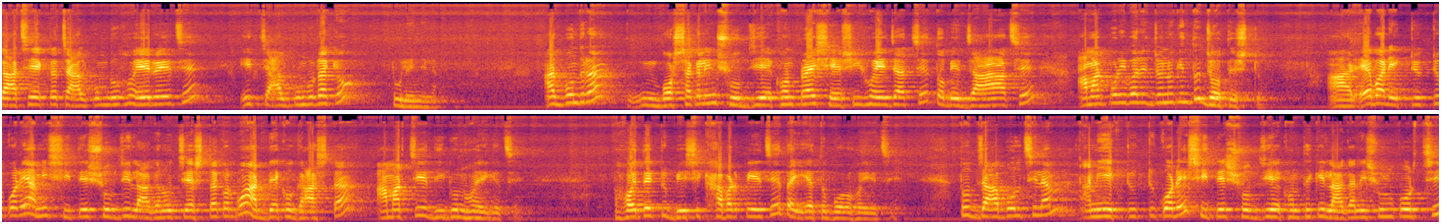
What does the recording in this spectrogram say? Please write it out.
গাছে একটা চাল কুমড়ো হয়ে রয়েছে। এই চাল কুমড়োটাকেও তুলে নিলাম। আর বন্ধুরা বর্ষাকালীন সবজি এখন প্রায় শেষই হয়ে যাচ্ছে, তবে যা আছে আমার পরিবারের জন্য কিন্তু যথেষ্ট। আর এবার একটু একটু করে আমি শীতের সবজি লাগানোর চেষ্টা করব, আর দেখো গাছটা আমার চেয়ে দ্বিগুণ হয়ে গেছে। হয়তো একটু বেশি খাবার পেয়েছে, তাই এত বড় হয়েছে। তো যা বলছিলাম, আমি একটু একটু করে শীতের সবজি এখন থেকে লাগানি শুরু করছি।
